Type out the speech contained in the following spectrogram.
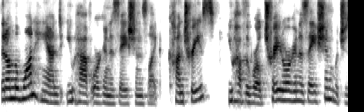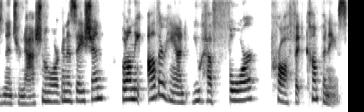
That on the one hand, you have organizations like countries, you have the mm-hmm. World Trade Organization, which is an international organization. But on the other hand, you have for profit companies.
